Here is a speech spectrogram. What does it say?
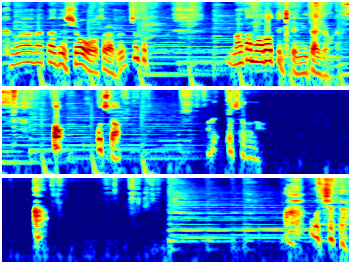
クワガタでしょう、おそらく。ちょっと、また戻ってきてみたいと思います。あ落ちたあれ落ちたかなあ、落ちちゃった。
